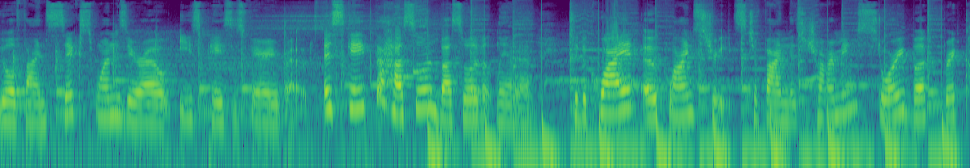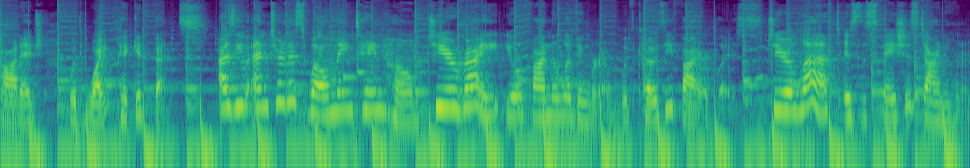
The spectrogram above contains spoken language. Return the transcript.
you will find 610 East Paces Ferry Road. Escape the hustle and bustle of Atlanta to the quiet oak lined streets to find this charming storybook brick cottage with white picket fence. As you enter this well maintained home, to your right you will find the living room with cozy fireplace. To your left is the spacious dining room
